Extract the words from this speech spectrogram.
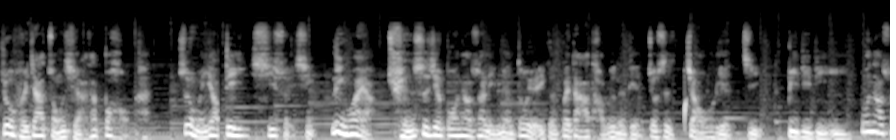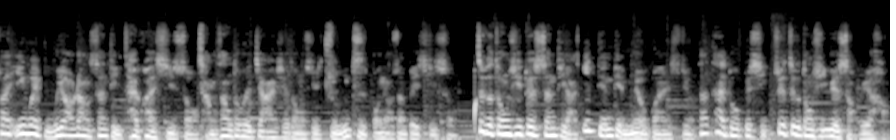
就回家肿起来，它不好看。所以我们要低吸水性。另外啊，全世界玻尿酸里面都有一个被大家讨论的点，就是交联剂 BDDE。玻尿酸因为不要让身体太快吸收，厂商都会加一些东西阻止玻尿酸被吸收。这个东西对身体啊一点点没有关系，但太多不行。所以这个东西越少越好。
